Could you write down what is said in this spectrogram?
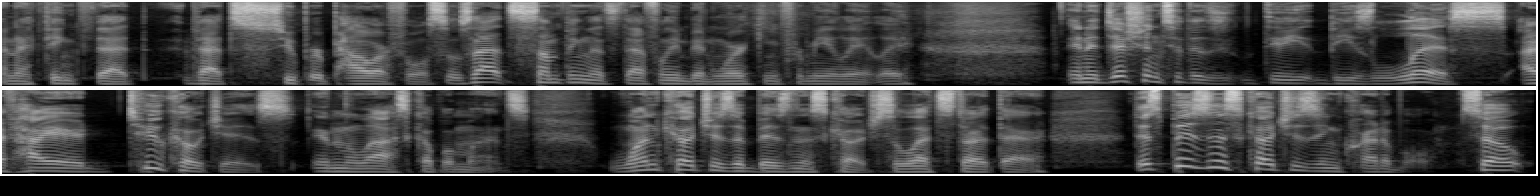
And I think that that's super powerful. So that's something that's definitely been working for me lately. In addition to this, the, these lists, I've hired two coaches in the last couple months. One coach is a business coach. So let's start there. This business coach is incredible. So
